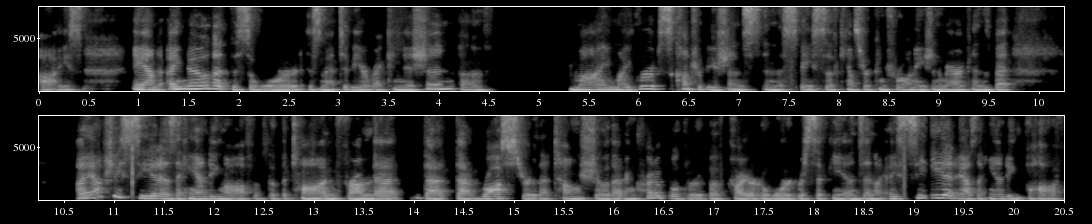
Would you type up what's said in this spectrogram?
eyes. And I know that this award is meant to be a recognition of my my group's contributions in the space of cancer control in Asian Americans, but I actually see it as a handing off of the baton from that that that roster, that Tung show, that incredible group of prior award recipients, and I see it as a handing off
